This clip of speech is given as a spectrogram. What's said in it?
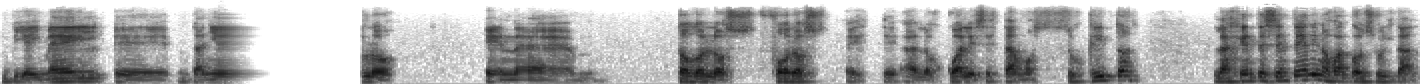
vía email, eh, Daniel en eh, todos los foros este, a los cuales estamos suscriptos. La gente se entera y nos va consultando.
